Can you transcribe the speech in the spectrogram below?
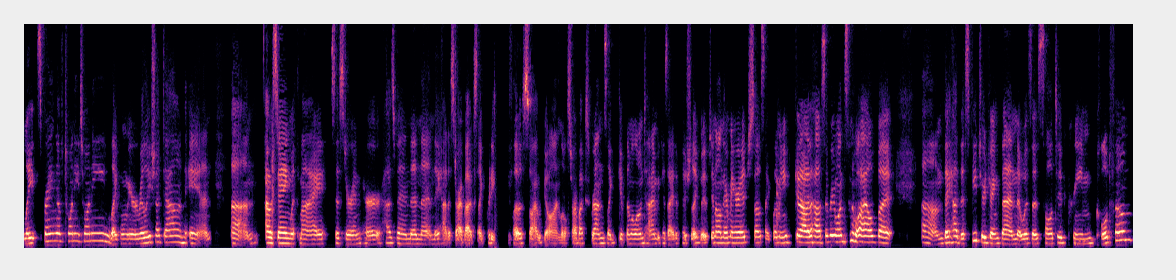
late spring of 2020, like when we were really shut down. And um, I was staying with my sister and her husband, and then they had a Starbucks like pretty close. So I would go on little Starbucks runs, like give them alone time because I had officially moved in on their marriage. So I was like, let me get out of the house every once in a while. But um, they had this feature drink then that was a salted cream cold foam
